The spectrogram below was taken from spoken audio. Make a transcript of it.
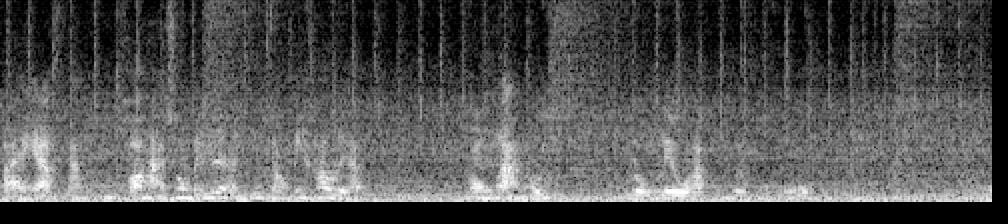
ไปครับนะผมเคาะหาช่องไปเรื่อยที่เจาะไม่เข้าเลยครับ กองหลังเขาลงเร็วครับโอ้โห ห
